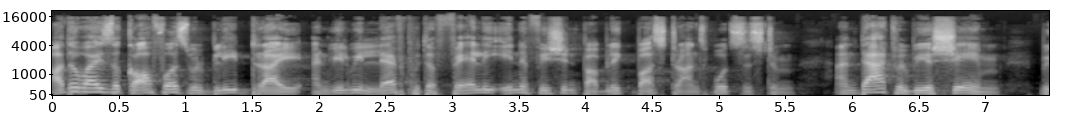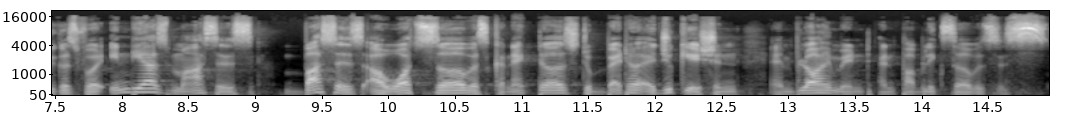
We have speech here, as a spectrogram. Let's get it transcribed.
Otherwise, the coffers will bleed dry and we'll be left with a fairly inefficient public bus transport system. And that will be a shame because for India's masses, buses are what serve as connectors to better education, employment, and public services.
